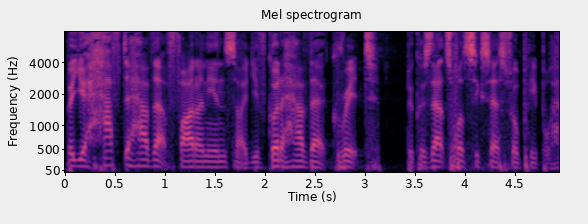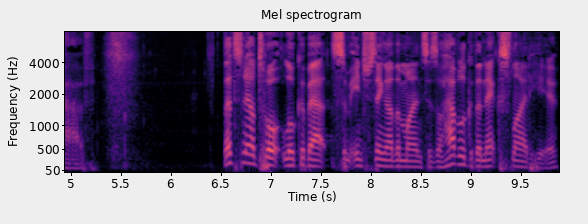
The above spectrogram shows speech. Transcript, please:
But you have to have that fight on the inside. You've got to have that grit because that's what successful people have. Let's now talk, look about some interesting other mindsets. I'll have a look at the next slide here.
